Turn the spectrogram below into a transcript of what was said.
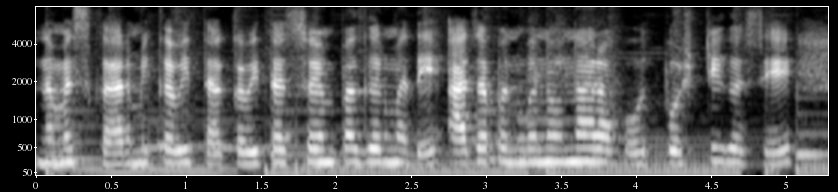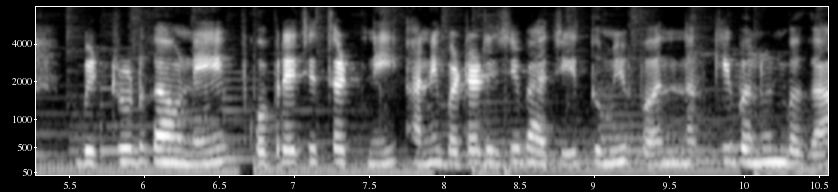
नमस्कार मी कविता. कविता स्वयंपाकघरमध्ये आज आपण बनवणार आहोत पौष्टिक असे बीटरूट गावणे खोबऱ्याची चटणी आणि बटाट्याची भाजी. तुम्ही पण नक्की बनवून बघा.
